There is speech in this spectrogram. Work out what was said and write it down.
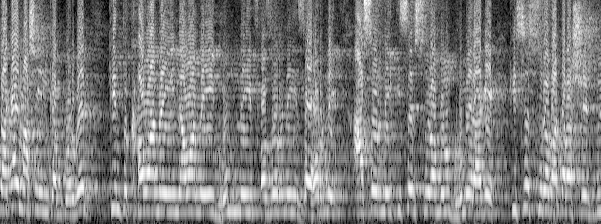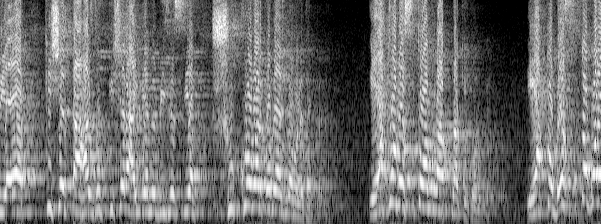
টাকায় মাসে ইনকাম করবেন, কিন্তু খাওয়া নেই, নেওয়া নেই, ঘুম নেই, ফজর নেই, জহর নেই, আসর নেই, কিসের সুরামুল ঘুমের আগে, কিসের সুরা বাকারা শেষ দুই আয়াত, কিসের তাহাজুদ কিসের আইয়ামে বিজে সিয়াম, শুক্রবার কবে আসবে মনে থাকবে না। এত ব্যস্ত আল্লাহ আপনাকে করবে। এত ব্যস্ত করে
